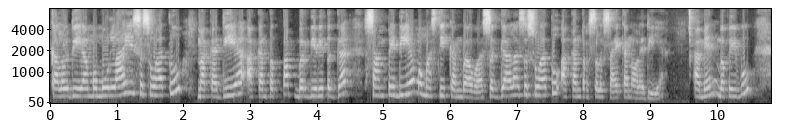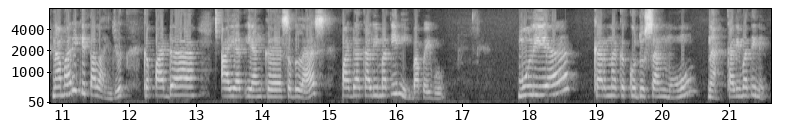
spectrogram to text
Kalau dia memulai sesuatu, maka dia akan tetap berdiri tegak sampai dia memastikan bahwa segala sesuatu akan terselesaikan oleh dia. Amin, Bapak Ibu. Nah, mari kita lanjut kepada ayat yang ke-11 pada kalimat ini, Bapak Ibu. Mulia karena kekudusanmu. Nah, kalimat ini.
